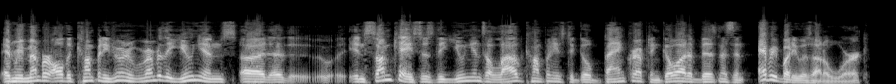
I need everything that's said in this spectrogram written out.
and remember all the companies, remember the unions, uh, in some cases, the unions allowed companies to go bankrupt and go out of business and everybody was out of work.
